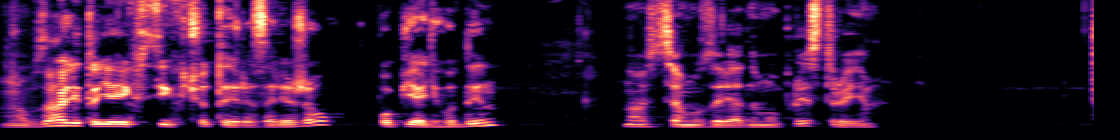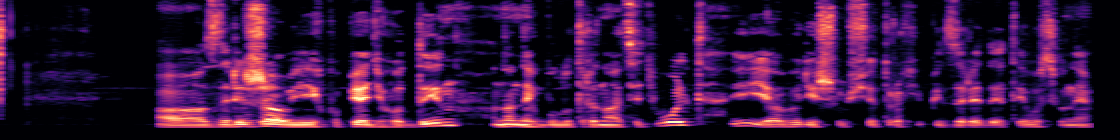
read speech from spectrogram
Взагалі-то я їх всіх 4 заряджав по 5 годин на ось цьому зарядному пристрої. Заряджав я їх по 5 годин, на них було 13 вольт, і я вирішив ще трохи підзарядити. І ось вони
